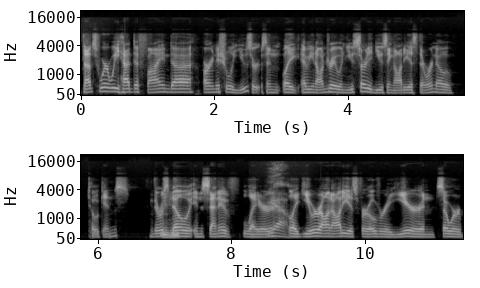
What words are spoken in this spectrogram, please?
that's where we had to find uh, our initial users. And like I mean, Andre, when you started using Audius, there were no tokens. There was Mhm. no incentive layer. Yeah. Like you were on Audius for over a year, and so were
